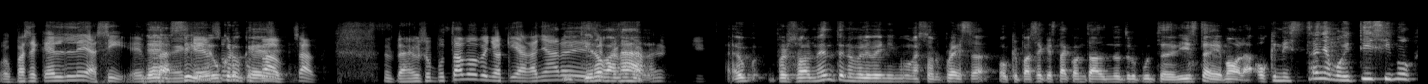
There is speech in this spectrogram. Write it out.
o que pasa é que ele é así, eh, é, plan, así, é que eu creo que... Putado, sabes? En plan, eu sou putado, veño aquí a gañar... E, e quero ganar. ganar. Eu personalmente non me levei ningunha sorpresa, o que pasa é que está contado de outro punto de vista e mola. O que me extraña moitísimo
